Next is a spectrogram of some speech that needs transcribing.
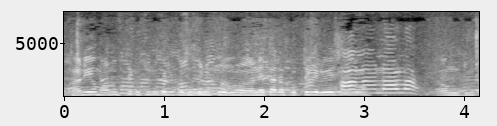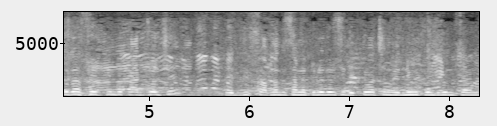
স্থানীয় মানুষ থেকে শুরু করে প্রশাসনিক নেতারা প্রত্যেকে রয়েছে এবং- এবং দ্রুততার সহিত কিন্তু কাজ চলছে। এই দৃশ্য আপনাদের সামনে তুলে ধরছি দেখতে পাচ্ছেন মেদিনীপুর টোয়েন্টি সেভেন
